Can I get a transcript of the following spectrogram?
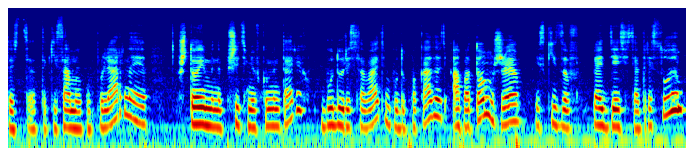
то есть а, такие самые популярные. Что именно, пишите мне в комментариях, буду рисовать, буду показывать, а потом уже эскизов 5-10 отрисуем,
